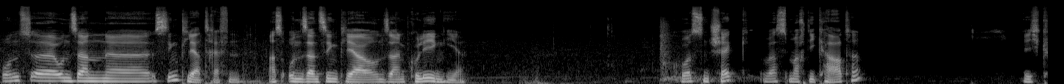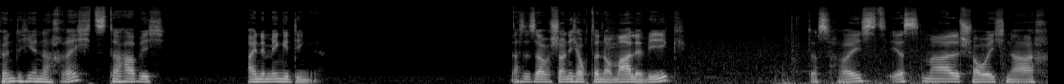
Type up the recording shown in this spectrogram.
und äh, unseren äh, Sinclair treffen. Also unseren Sinclair, unseren Kollegen hier. Kurzen Check, was macht die Karte? Ich könnte hier nach rechts, da habe ich eine Menge Dinge. Das ist aber wahrscheinlich auch der normale Weg. Das heißt, erstmal schaue ich nach,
